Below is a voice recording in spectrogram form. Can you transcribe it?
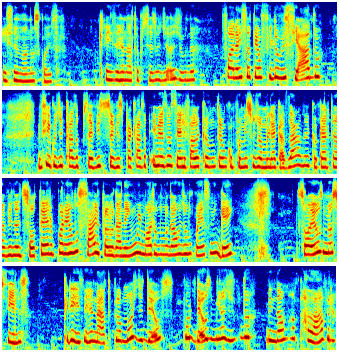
ensinando as coisas. Cris e Renata, eu preciso de ajuda. Fora isso, eu tenho um filho viciado. Eu fico de casa pro serviço, serviço para casa. E mesmo assim, ele fala que eu não tenho um compromisso de uma mulher casada, que eu quero ter uma vida de solteiro. Porém, eu não saio para lugar nenhum e moro num lugar onde eu não conheço ninguém. Só eu e os meus filhos. Cris e Renato, pelo amor de Deus, por Deus, me ajuda. Me dá uma palavra.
